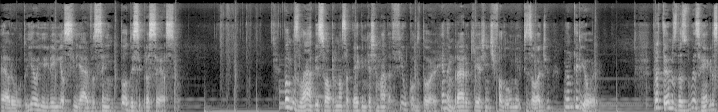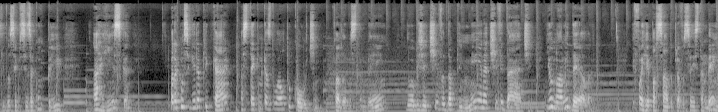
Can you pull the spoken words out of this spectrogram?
é Haroldo e eu irei auxiliar você em todo esse processo. Vamos lá, pessoal, para nossa técnica chamada fio condutor, relembrar o que a gente falou no episódio anterior. Tratamos das duas regras que você precisa cumprir à risca para conseguir aplicar as técnicas do auto-coaching. Falamos também do objetivo da primeira atividade e o nome dela. E foi repassado para vocês também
